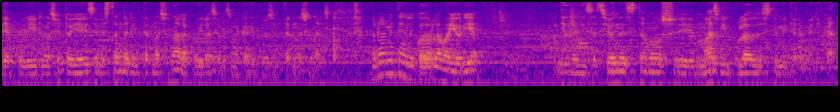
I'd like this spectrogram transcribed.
de, acudir, ¿no es cierto? Y ahí es el estándar internacional, acudir hacia los mecanismos internacionales. Normalmente en el Ecuador la mayoría de organizaciones estamos eh, más vinculados al sistema interamericano.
